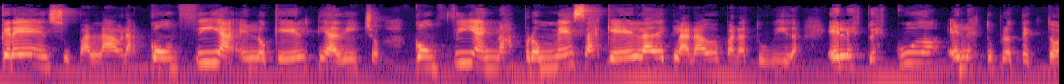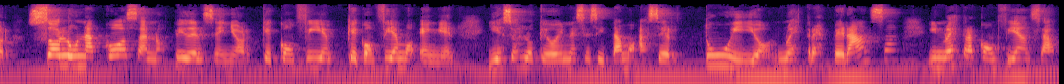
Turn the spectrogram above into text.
cree en su palabra, confía en lo que Él te ha dicho, confía en las promesas que Él ha declarado para tu vida. Él es tu escudo, Él es tu protector. Solo una cosa nos pide el Señor, que, que confiemos en Él. Y eso es lo que hoy necesitamos hacer tú y yo, nuestra esperanza y nuestra confianza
